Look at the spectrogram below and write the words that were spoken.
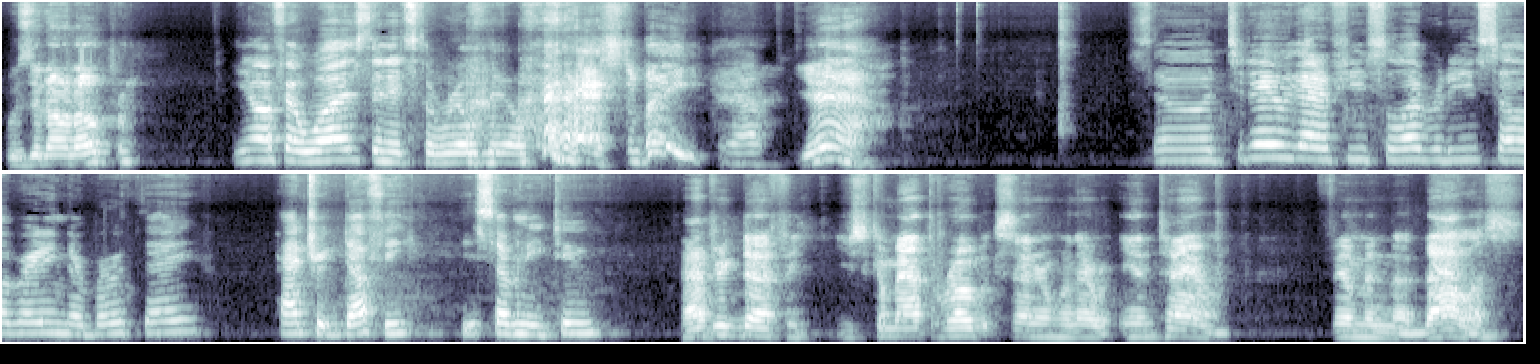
Was it on Oprah? You know, if it was, then it's the real deal. it has to be. yeah. Yeah. So today we got a few celebrities celebrating their birthday. Patrick Duffy, he's 72. Patrick Duffy used to come out the aerobic center when they were in town filming uh, Dallas.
